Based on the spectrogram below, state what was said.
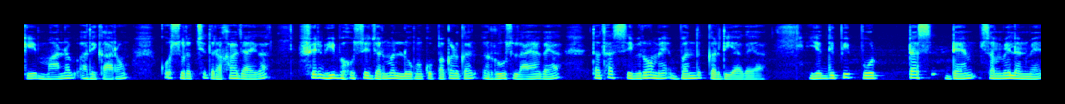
के मानव अधिकारों को सुरक्षित रखा जाएगा। फिर भी बहुत से जर्मन लोगों को पकड़कर रूस लाया गया तथा शिविरों में बंद कर दिया गया। यद्यपि पोर्टस डैम सम्मेलन में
